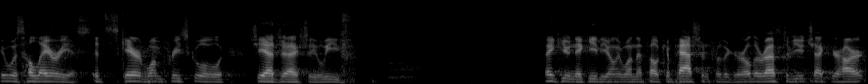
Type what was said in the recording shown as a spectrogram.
It was hilarious. It scared one preschooler. She had to actually leave. Thank you, Nikki, the only one that felt compassion for the girl. The rest of you, check your heart.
